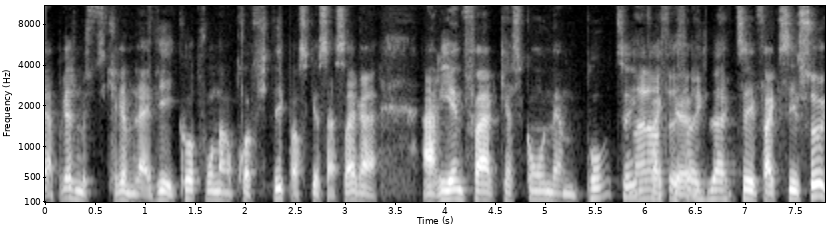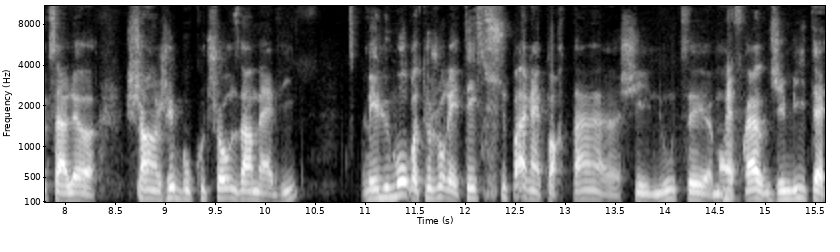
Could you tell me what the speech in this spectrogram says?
après, je me suis dit, crime, la vie est courte, il faut en profiter parce que ça sert à, à rien de faire qu'est-ce qu'on n'aime pas. Non, non, c'est ça, exact. Fait que c'est sûr que ça a changé beaucoup de choses dans ma vie. Mais l'humour a toujours été super important euh, chez nous. mon frère Jimmy, il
